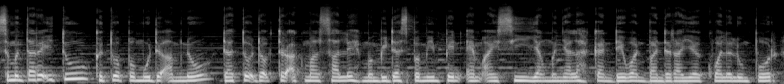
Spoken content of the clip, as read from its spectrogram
Sementara itu, Ketua Pemuda AMNO, Datuk Dr. Akmal Saleh membidas pemimpin MIC yang menyalahkan Dewan Bandaraya Kuala Lumpur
